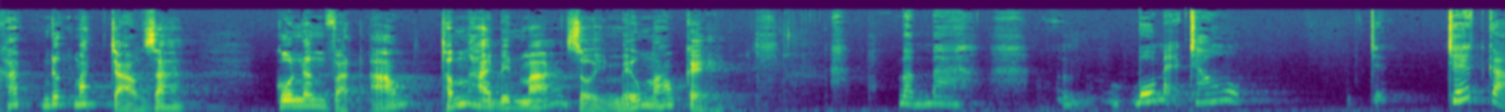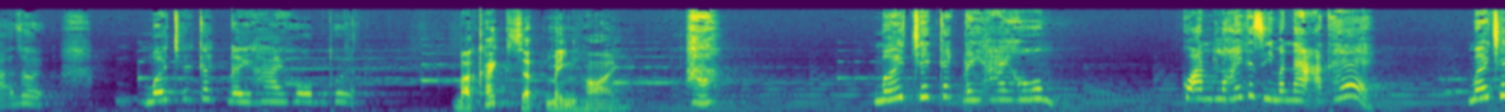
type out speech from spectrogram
khắc nước mắt trào ra. Cô nâng vạt áo thấm hai bên má rồi mếu máu kể. Bẩm bà Bố mẹ cháu chết, chết cả rồi. Mới chết cách đây hai hôm thôi ạ Bà khách giật mình hỏi. Hả? Mới chết cách đây hai hôm. Cô ăn nói cái gì mà nạ thế? Mới chết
